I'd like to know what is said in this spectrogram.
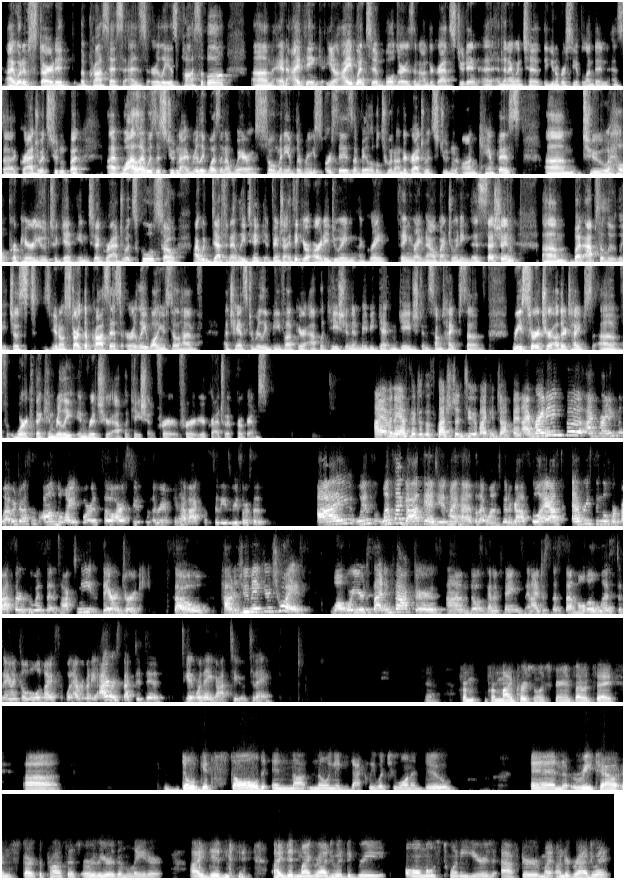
I would have started the process as early as possible. Um, and I think, you know, I went to Boulder as an undergrad student, and, and then I went to the University of London as a graduate student. But uh, while I was a student, I really wasn't aware of so many of the resources available to an undergraduate student on campus um, to help prepare you to get into graduate school. So I would definitely take advantage. I think you're already doing a great thing right now by joining this session, um, but absolutely just you know start the process early while you still have a chance to really beef up your application and maybe get engaged in some types of research or other types of work that can really enrich your application for, for your graduate programs. I have an answer to this question too, if I can jump in. I'm writing the I'm writing the web addresses on the whiteboard so our students in the room can have access to these resources. I once once I got the idea in my head that I wanted to go to grad school, I asked every single professor who would sit and talk to me their journey. So how did you make your choice? What were your deciding factors? Um, those kind of things. And I just assembled a list of anecdotal advice of what everybody I respected did to get where they got to today Yeah, from from my personal experience, I would say, uh, don't get stalled in not knowing exactly what you want to do, and reach out and start the process earlier than later. I did I did my graduate degree almost 20 years after my undergraduate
